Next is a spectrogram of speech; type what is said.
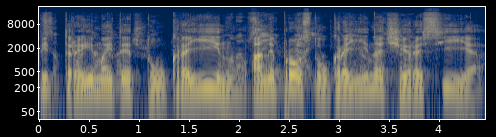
підтримайте ту країну, а не просто Україна чи Росія.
